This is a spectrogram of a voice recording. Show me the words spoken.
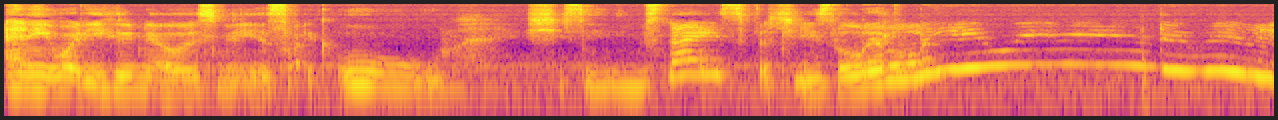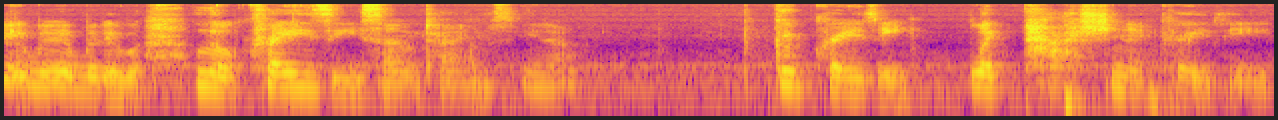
Anybody who knows me is like, ooh, she seems nice, but she's a little a little crazy sometimes, you know. Good crazy like passionate crazy.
